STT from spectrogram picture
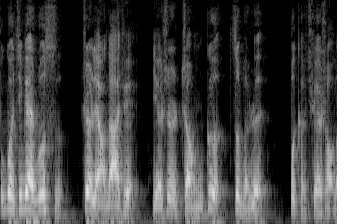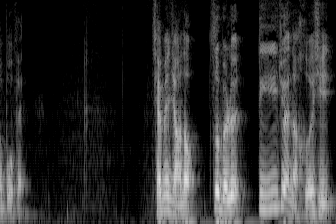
不过，即便如此，这两大卷也是整个《资本论》不可缺少的部分。前面讲到，《资本论》第一卷的核心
